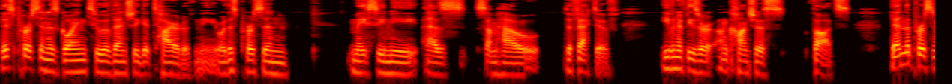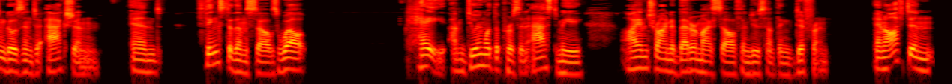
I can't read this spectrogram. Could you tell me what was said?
this person is going to eventually get tired of me, or this person may see me as somehow defective even if these are unconscious thoughts, then the person goes into action and thinks to themselves, well, hey, I'm doing what the person asked me. I am trying to better myself and do something different. And often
